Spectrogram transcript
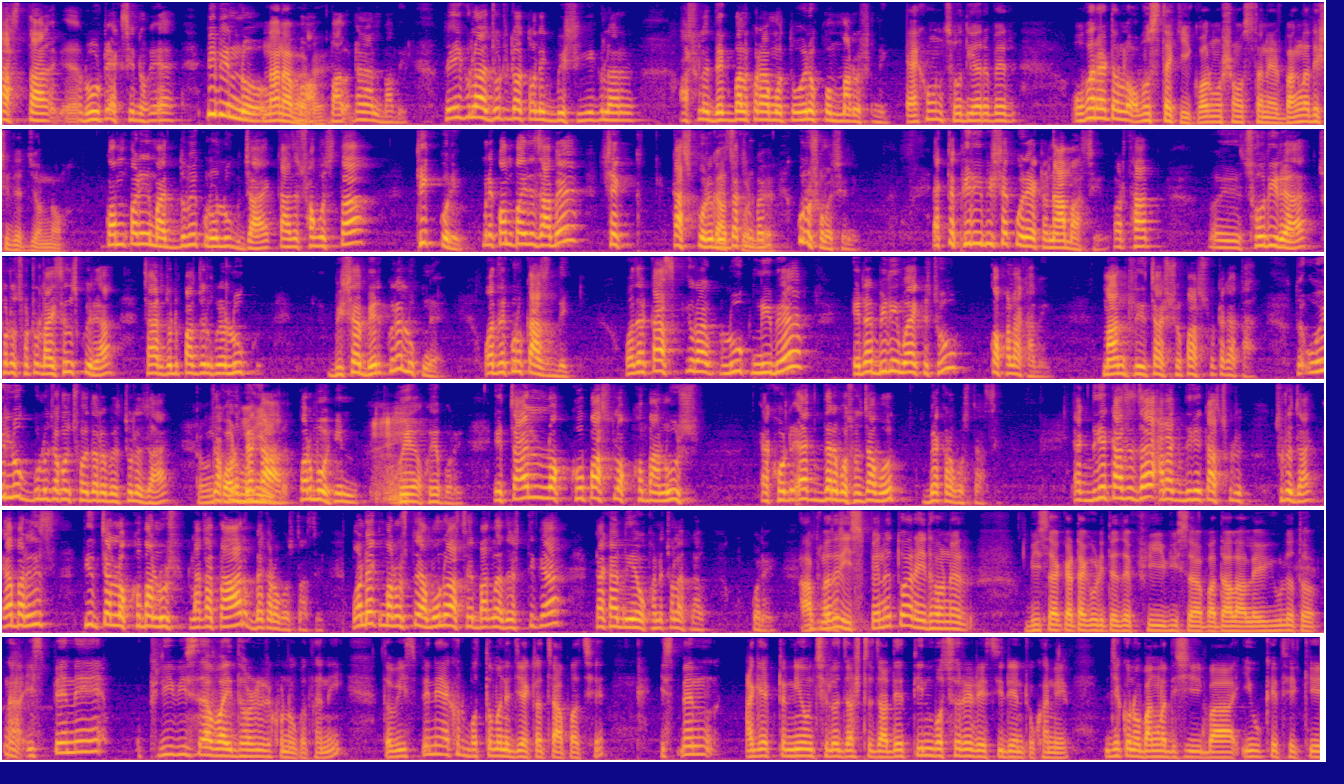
রাস্তা রুট অ্যাক্সিডেন্ট হয়ে বিভিন্ন নানাভাবে। নানানভাবে। তো এগুলার জটিলতা অনেক বেশি। এগুলার আসলে দেখভাল করার মতো ওইরকম মানুষ নেই। এখন সৌদি আরবের ওভারঅল অবস্থা কি কর্মসংস্থানের বাংলাদেশিদের জন্য? কোম্পানির মাধ্যমে কোনো লোক যায় কাজের সংস্থা ঠিক করে মানে কোম্পানিতে যাবে সে কাজ করবে বেতন পাবে কোনো সমস্যা নেই। একটা ফ্রি ভিসা করে একটা নাম আছে। অর্থাৎ ওই সৌদিরা ছোট ছোট লাইসেন্স করে চারজন পাঁচজন করে লুক ভিসা বের করে লুক নেয়। ওদের কোনো কাজ নেই। ওদের কাজ কি ওরা লুক নিবে এটার বিনিময়ে কিছু কফালা খাবে। মান্থলি চারশো পাঁচশো টাকা খায়। তো ওই লোকগুলো যখন সৌদি আরবে চলে যায় যখন বেকার কর্মহীন হয়ে হয়ে পড়ে। এই চার লক্ষ পাঁচ লক্ষ মানুষ এখন এক দেড় বছর যাবৎ বেকার অবস্থা আছে। একদিকে কাজে যায় আর একদিকে কাজ ছুটে যায়। অ্যাভারেজ তিন চার লক্ষ মানুষ লাগাতার বেকার অবস্থা আছে। অনেক মানুষ তো এমনও আছে বাংলাদেশ থেকে টাকা নিয়ে ওখানে চলাফেরা করে। আপনাদের স্পেনে তো আর এই ধরনের ভিসা ক্যাটাগরিতে যে ফ্রি ভিসা বা দালাল এইগুলো তো না স্পেনে ফ্রি ভিসা বা এই ধরনের কোনো কথা নেই। তবে স্পেনে এখন বর্তমানে যে একটা চাপ আছে স্পেন আগে একটা নিয়ম ছিল জাস্ট যাদের তিন বছরের রেসিডেন্ট ওখানে যে কোনো বাংলাদেশি বা ইউকে থেকে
